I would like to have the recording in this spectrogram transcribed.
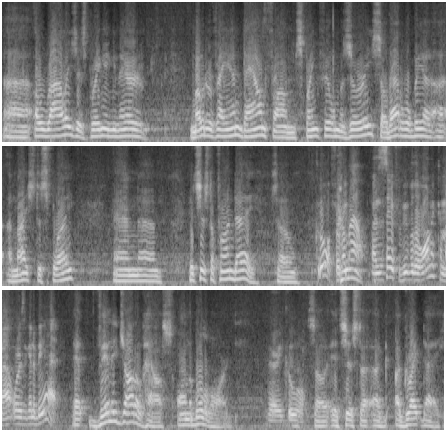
Uh, O'Reilly's is bringing their motor van down from Springfield, Missouri, so that will be a, a, a nice display, and um, it's just a fun day. So Cool. For Come peop- out. I was gonna say for people that want to come out, where's it gonna be at? at Vintage Auto House on the Boulevard. Very cool. So it's just a, a, a great day.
